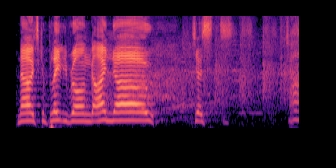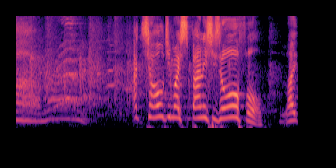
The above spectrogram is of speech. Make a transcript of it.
No, it's completely wrong. I know. Just, oh man. I told you my Spanish is awful. Like,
